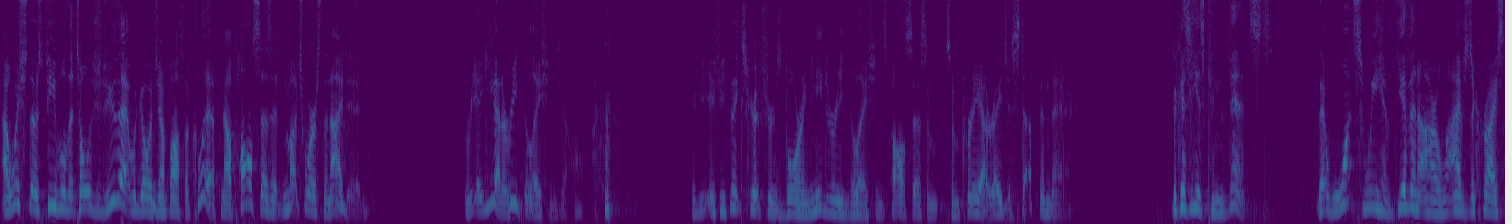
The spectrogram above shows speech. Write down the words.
I wish those people that told you to do that would go and jump off a cliff. Now, Paul says it much worse than I did. You got to read Galatians, y'all. if, you, if you think Scripture is boring, you need to read Galatians. Paul says some, some pretty outrageous stuff in there. Because he is convinced that once we have given our lives to Christ,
